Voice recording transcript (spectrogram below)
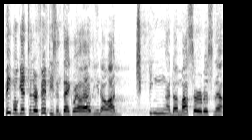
people get to their 50s and think, well, you know, I, I done my service now.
